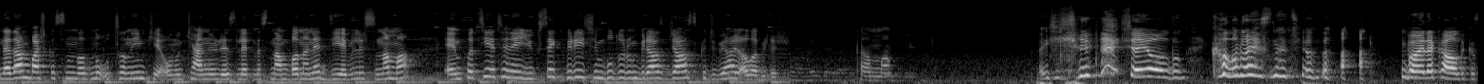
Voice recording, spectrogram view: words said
neden başkasının adına utanayım ki onun kendini rezil etmesinden bana ne diyebilirsin ama empati yeteneği yüksek biri için bu durum biraz can sıkıcı bir hal alabilir. Tamam. şey oldun, kolumu esnetiyordu. Böyle kaldı kız.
